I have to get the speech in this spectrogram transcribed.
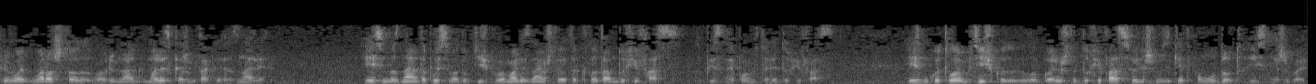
приводит Гмарот, что во времена Гмары, скажем так, знали. Если мы знаем, допустим, одну птичку Амале, знаем, что это кто там Духифас. Записано, я помню, в Торе Духифас. Если мы какую-то ловим птичку, говорим, что Духифас, в сегодняшнем языке это, по-моему, удот, если не ошибаюсь.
